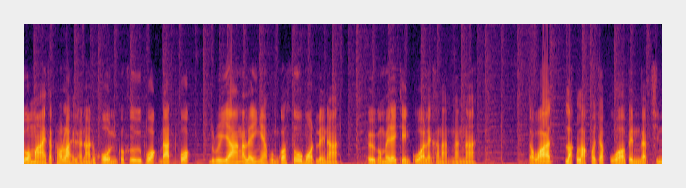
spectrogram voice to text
ตัวไม้สักเท่าไหร่แล้วนะทุกคนก็คือพวกดัตพวกดุริยางอะไรเงี้ยผมก็สู้หมดเลยนะ เออก็ไม่ได้เกรงกลัวอะไรขนาดนั้นนะ แต่ว่าหลักๆก็จะกลัวเป็นแบบชิน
